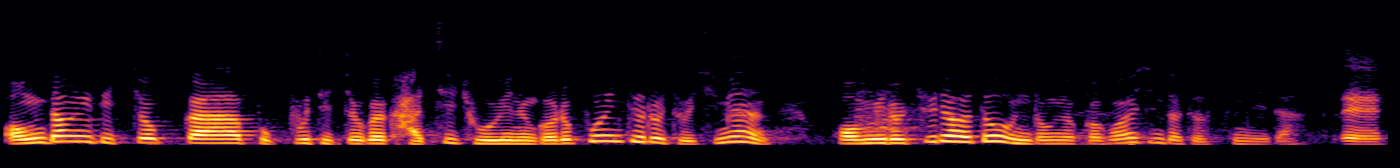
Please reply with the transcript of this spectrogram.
엉덩이 뒤쪽과 복부 뒤쪽을 같이 조이는 거를 포인트로 두시면 범위를 줄여도 운동 효과가 훨씬 더 좋습니다. 네,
